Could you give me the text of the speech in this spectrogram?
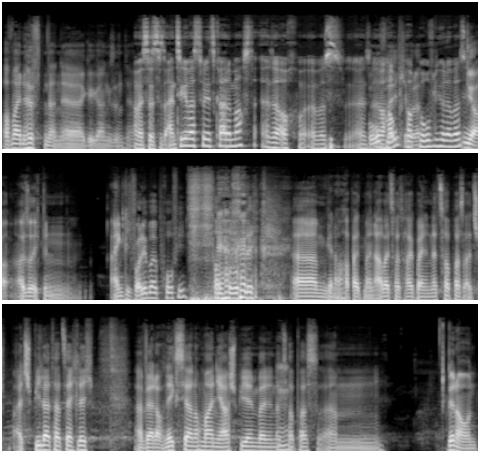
auf meine Hüften dann äh, gegangen sind. Ja. Aber ist das das Einzige, was du jetzt gerade machst? Also auch äh, was also Beruflich, haupt, oder? hauptberuflich oder was? Ja, also ich bin eigentlich Volleyball-Profi, hauptberuflich. ähm, genau, habe halt meinen Arbeitsvertrag bei den Netzhoppers als, als Spieler tatsächlich. Äh, werde auch nächstes Jahr nochmal ein Jahr spielen bei den Mhm. Netzhoppers. Ähm, genau, und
